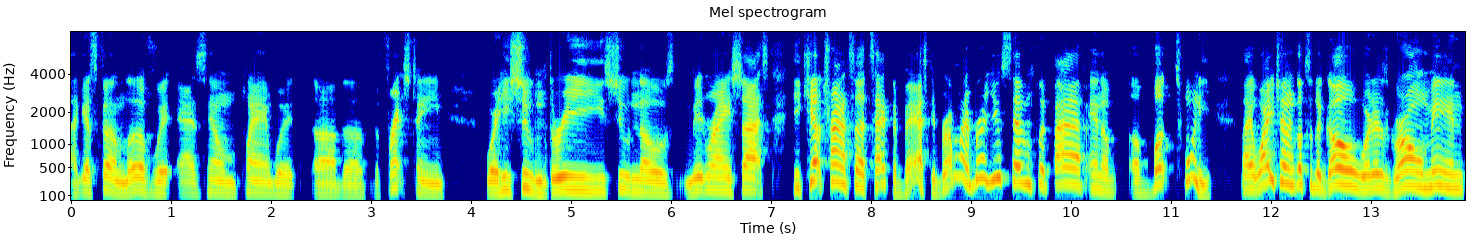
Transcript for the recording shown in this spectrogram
I guess fell in love with as him playing with uh the the French team, where he's shooting threes, shooting those mid range shots. He kept trying to attack the basket, bro. I'm like, bro, you seven foot five and a, a buck twenty. Like, why are you trying to go to the goal where there's grown men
